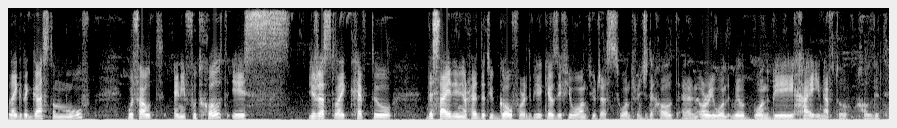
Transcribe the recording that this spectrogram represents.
Like the gaston move without any foothold is you just like have to decide in your head that you go for it because if you want you just won't reach the hold and or you won't will won't be high enough to hold it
